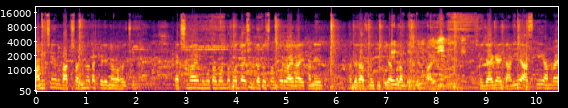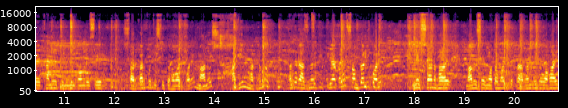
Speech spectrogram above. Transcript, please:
মানুষের বাক স্বাধীনতা কেড়ে নেওয়া হয়েছিল। একসময় মমতা বন্দ্যোপাধ্যায় সিদ্ধার্থ শঙ্কর রায়রা এখানে তাদের রাজনৈতিক ক্রিয়াকলাপ করতে পারে সেই জায়গায় দাঁড়িয়ে আজকে আমরা এখানে তৃণমূল কংগ্রেসের সরকার প্রতিষ্ঠিত হওয়ার পরে মানুষ স্বাধীনভাবে তাদের রাজনৈতিক ক্রিয়াকলাপ সব দলই করে। ইলেকশন হয়, মানুষের মতামতকে প্রাধান্য দেওয়া হয়।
